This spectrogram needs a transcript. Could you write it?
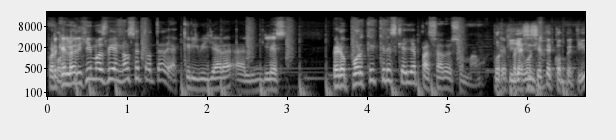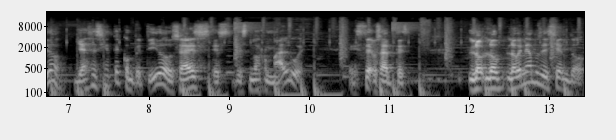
Porque lo dijimos bien, no se trata de acribillar al inglés. Pero ¿por qué crees que haya pasado eso, Mau? Porque ya se siente competido, ya se siente competido, o sea, es, es, normal, güey. Este, o sea, lo, lo, veníamos diciendo,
